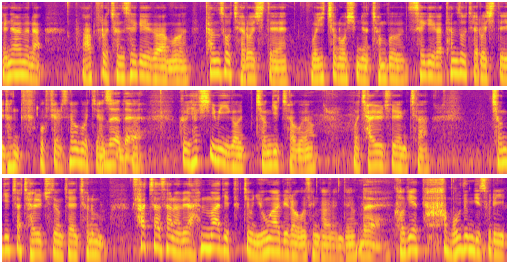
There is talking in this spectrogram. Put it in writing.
왜냐하면 아- 앞으로 전 세계가 뭐 탄소 제로 시대, 뭐 2050년 전부 세계가 탄소 제로 시대 이런 목표를 세우고 있지 않습니까? 네네. 그 핵심이 이거 전기차고요. 뭐 자율주행차. 전기차 자율주행차에 저는 4차 산업의 한마디 특징은 융합이라고 생각하는데요. 네. 거기에 다 모든 기술이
